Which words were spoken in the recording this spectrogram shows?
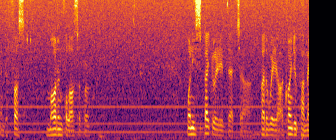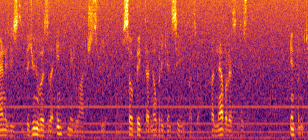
and the first modern philosopher. When he speculated that, uh, by the way, according to Parmenides, the universe is an infinitely large sphere, so big that nobody can see, but, uh, but nevertheless it is infinite.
